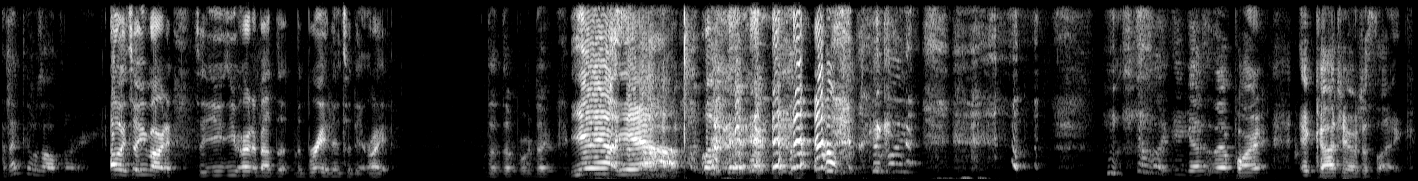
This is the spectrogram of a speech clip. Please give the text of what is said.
I think it was all three. Oh, so you've already so you, you heard about the, the bread incident, right? The the the. Yeah, yeah. Uh-huh. Cause like he got to that part, and Katya was just like,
